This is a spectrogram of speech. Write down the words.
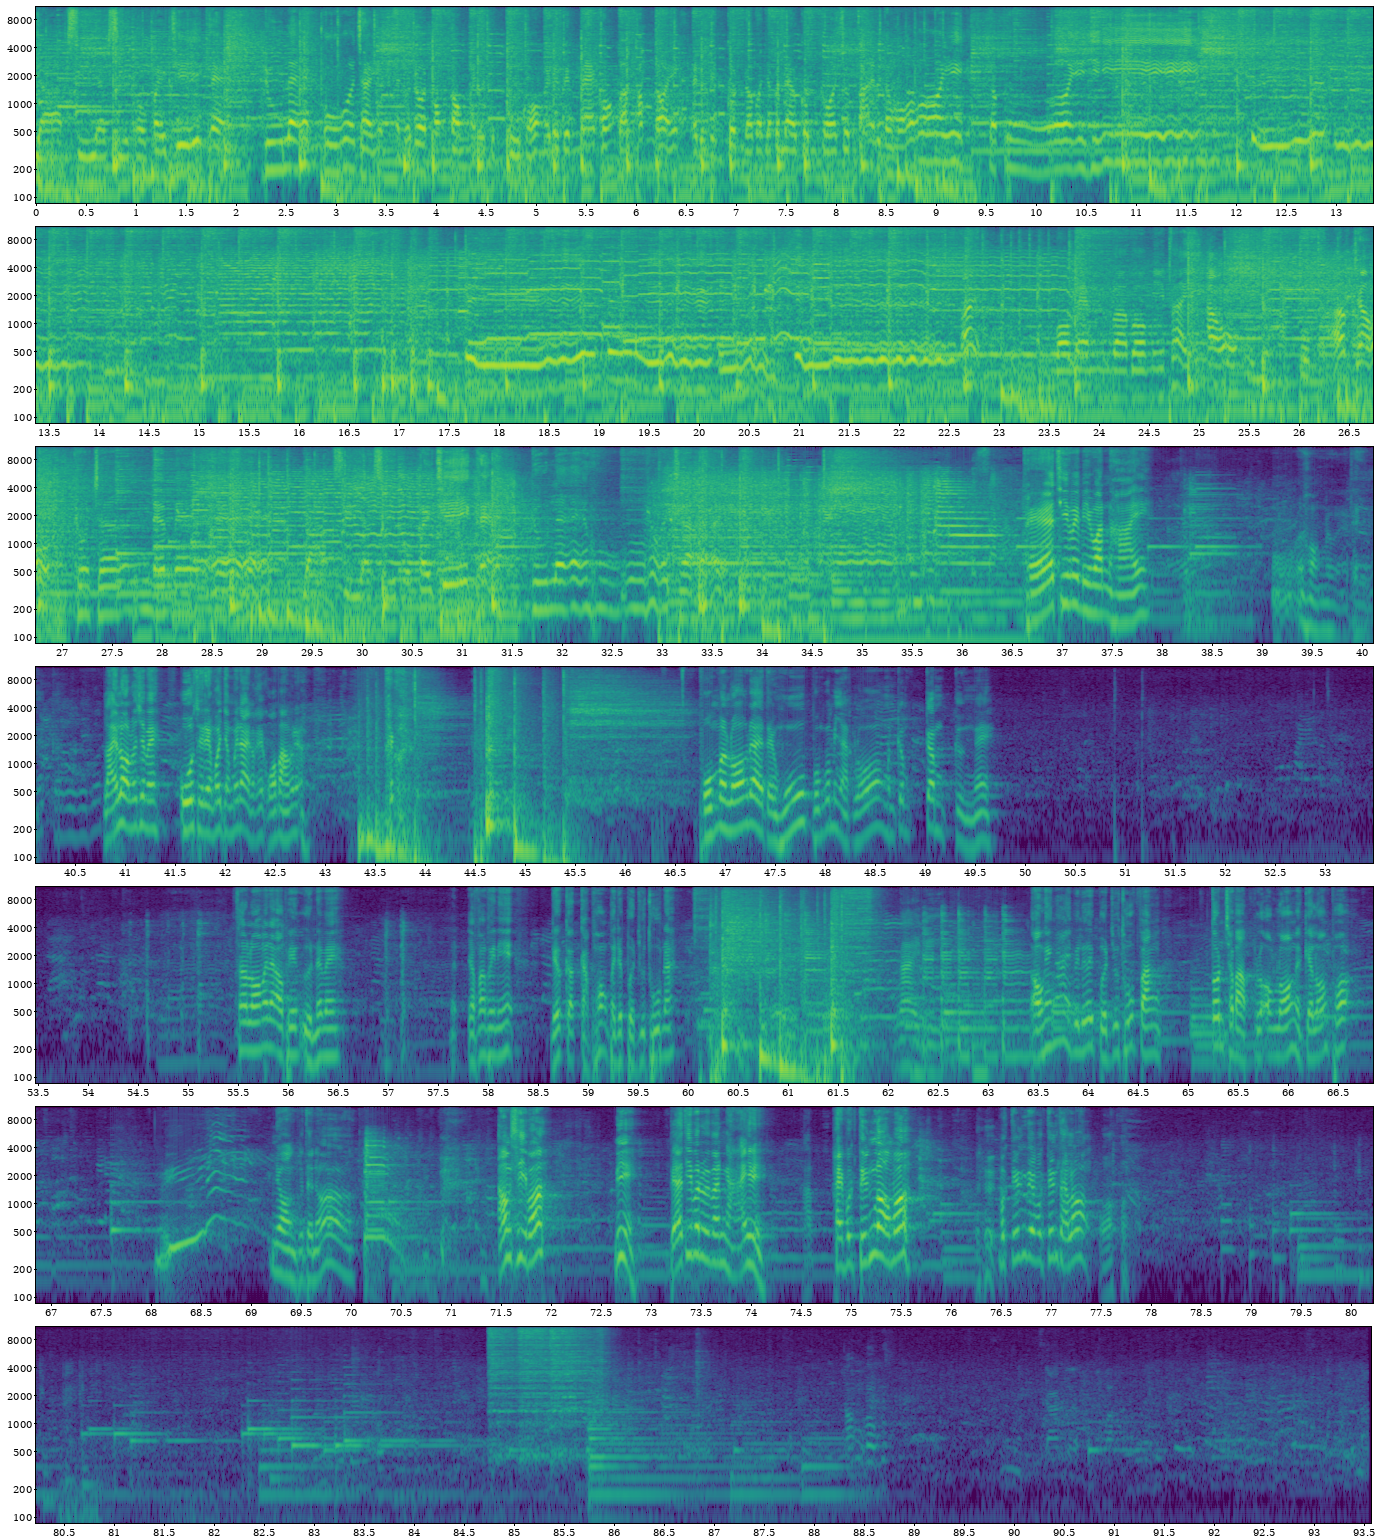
อยากเสียสีเข้าไปที่แค่ดูแลหัวใจให้มาโดนมองต้องให้ได้เป็นปู่ของให้ได้เป็นแม่ของบางคำหน่อยให้ได้เป็นคนเรามันจะเป็นแล้วคนก่อนจนตายเลยต้องหอยกับรอยยิ้มเออเออเอ้ยเอ้ยเอ้ยเอ้ยเฮ้ยบ่แม่นว่าบ่มีไผเอาอยาก ผมหาเจ้าเข้าใจแน่แม่อยากสิอยากสิผมไปเช็คแน่ดูแลหัวใจ แผลที่ไม่มีวันหายห้องนึงหลายรอบแล้วใช่ไหมโอ้แสดงว่ายังไม่ได้หรอกใครขอมาเนี่ยผมมาร้องได้แต่หู ผมก็ไม่อยากร้องมันก็ก้ากึ่งไง ถ้าร้องไม่ได้เอาเพลงอื่นได้ไหมอยากฟังเพลงนี้ เดี๋ยวกลับห้องไปเดี๋ยวเปิด YouTube นะ ง่ายดีเอาง่ายๆไปเลย เปิด YouTube ฟังต้นฉบับร้องร้องเนี่ยแกร้องเพราะย่องกูแต่เนาะเอาสิปะนี่แปลที่มันเป็นมันหงายนี่ครับให้บักตึงร้องปะบักตึงเดี๋ยวบักตึงถ่ายร้องอ๋อ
